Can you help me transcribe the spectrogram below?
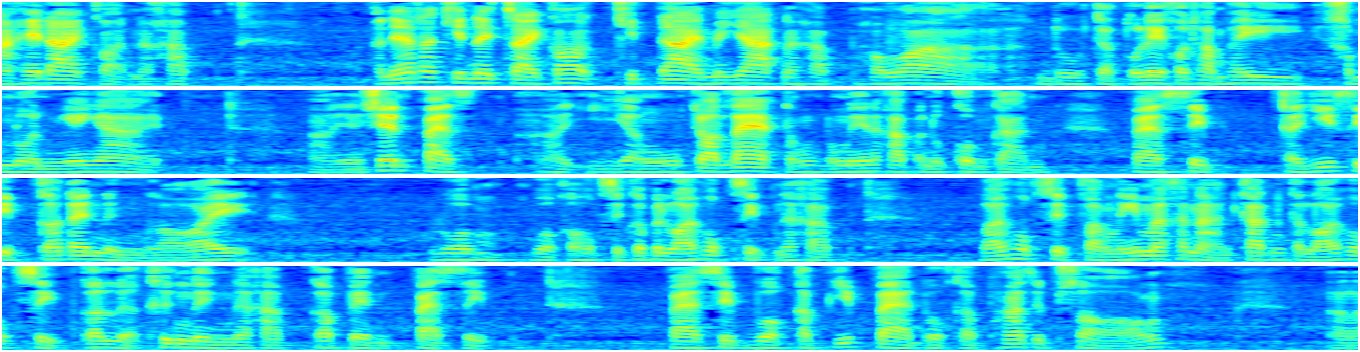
R ให้ได้ก่อนนะครับ อันนี้ถ้าคิดในใจก็คิดได้ไม่ยากนะครับ เพราะว่าดูจากตัวเลขเขาทำให้คำนวณง่ายๆออย่างเช่น8ออย่างจรแรกตรงตรงนี้นะครับ อนุกรมกัน 80 กับ 20 ก็ได้ 100 รวมบวกกับ 60 ก็เป็น 160 นะครับ 160 ฝั่งนี้มาขนานกันกับ 160 ก็เหลือครึ่งหนึ่งนะครับ ก็เป็น 80 80 บวกกับ 28 บวกกับ 52 เอ่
